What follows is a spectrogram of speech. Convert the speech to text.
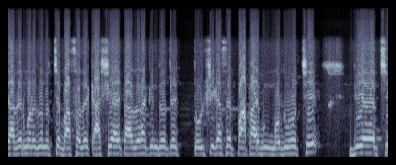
যাদের মনে করেন হচ্ছে বাচ্চাদের কাশি হয়, তাদেরা কিন্তু হচ্ছে তুলসী গাছের পাতা এবং মধু হচ্ছে, দিয়ে হচ্ছে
